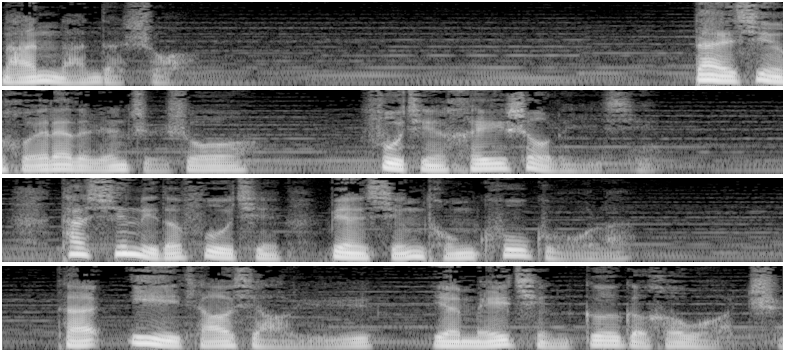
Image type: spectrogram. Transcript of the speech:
喃喃的说。带信回来的人只说，父亲黑瘦了一些。他心里的父亲便形同枯骨了，他一条小鱼也没请哥哥和我吃。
